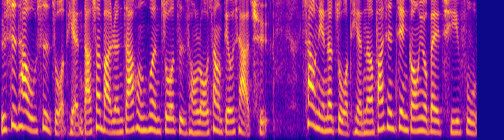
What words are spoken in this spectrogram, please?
于是他无视佐田，打算把人渣混混桌子从楼上丢下去。少年的佐田呢，发现建工又被欺负，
